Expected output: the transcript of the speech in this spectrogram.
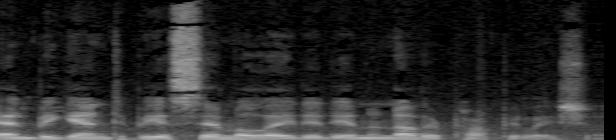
and began to be assimilated in another population.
